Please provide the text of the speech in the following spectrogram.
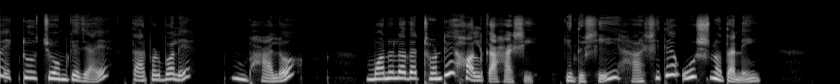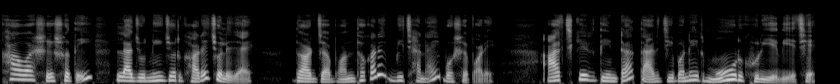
একটু চমকে যায়, তারপর বলে ভালো। বনলতার ঠোঁটে হালকা হাসি, কিন্তু সেই হাসিতে উষ্ণতা নেই। খাওয়া শেষ হতেই লাজু নিজের ঘরে চলে যায়। দরজা বন্ধ করে বিছানায় বসে পড়ে। আজকের দিনটা তার জীবনের মোড় ঘুরিয়ে দিয়েছে।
